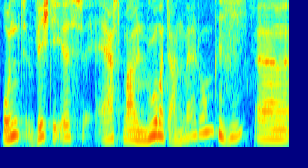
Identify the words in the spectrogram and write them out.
und wichtig ist erstmal nur mit Anmeldung. Mhm. Äh,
